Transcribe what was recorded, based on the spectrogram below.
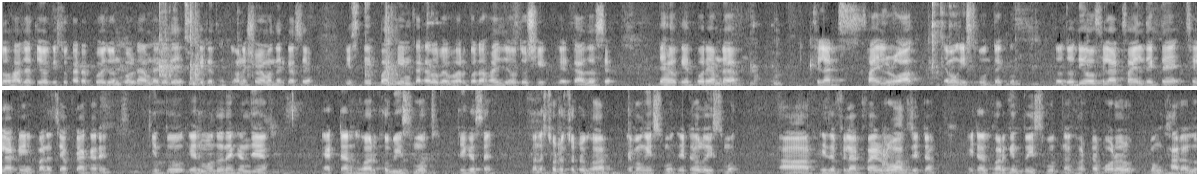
লোহা জাতীয় কিছু কাটার প্রয়োজন পড়লে আমরা এটা দিয়ে কেটে থাকি। অনেক সময় আমাদের কাছে স্নিপ বা টিন কাটারও ব্যবহার করা হয়, যেহেতু শীট এর কাজ আছে। যাই হোক, এরপরে আমরা ফ্ল্যাট ফাইল রক এবং স্মুথ দেখব। তো যদিও ফ্ল্যাট ফাইল দেখতে ফ্ল্যাটই মানে চ্যাপ্টা আকারে, কিন্তু এর মধ্যে দেখেন যে একটার ঘর খুবই স্মুথ, ঠিক আছে? মানে ছোট ছোট ঘর এবং স্মুথ, এটা হলো স্মুথ। আর এই যে ফ্ল্যাট ফাইল রক যেটা, এটার ঘর কিন্তু স্মুথ না, ঘরটা বড় এবং ধারালো,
